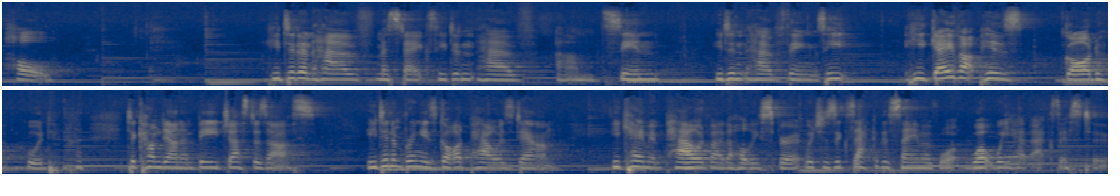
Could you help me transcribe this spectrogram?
whole. He didn't have mistakes. He didn't have um, sin. He didn't have things. He, he gave up his godhood to come down and be just as us. He didn't bring his God powers down. He came empowered by the Holy Spirit, which is exactly the same of what, what we have access to,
